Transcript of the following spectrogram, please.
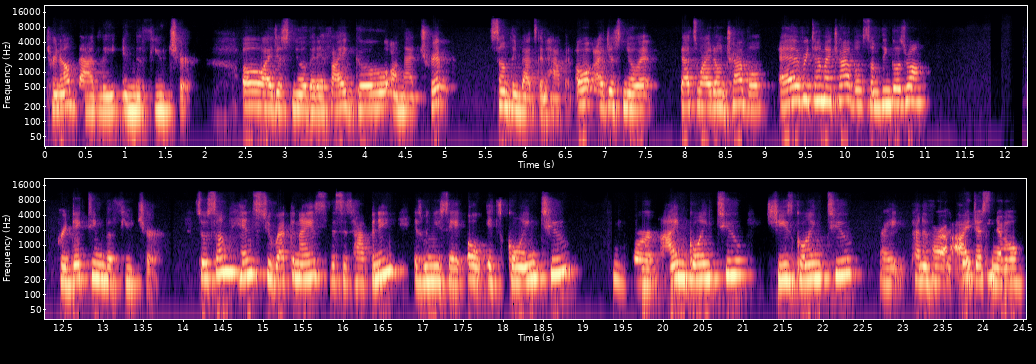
turn out badly in the future oh, I just know that if I go on that trip, something bad's going to happen. Oh, I just know it. That's why I don't travel. Every time I travel, something goes wrong. Predicting the future. So, some hints to recognize this is happening is when you say, oh, it's going to, or I'm going to, she's going to, right? Kind of. Or I just know.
